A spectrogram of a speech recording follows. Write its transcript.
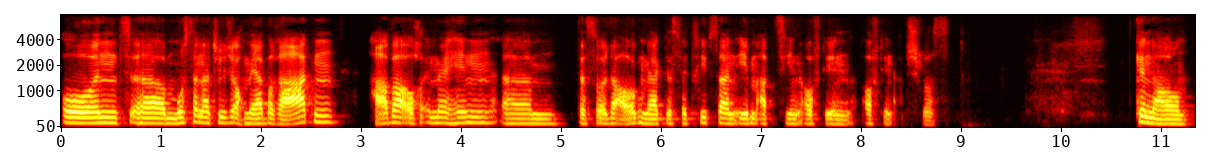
und äh, muss dann natürlich auch mehr beraten, aber auch immerhin, ähm, das soll der Augenmerk des Vertriebs sein, eben abziehen auf den, auf den Abschluss. Genau.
